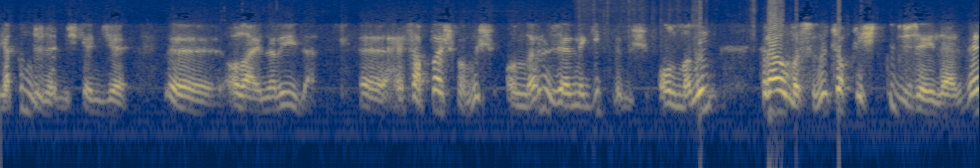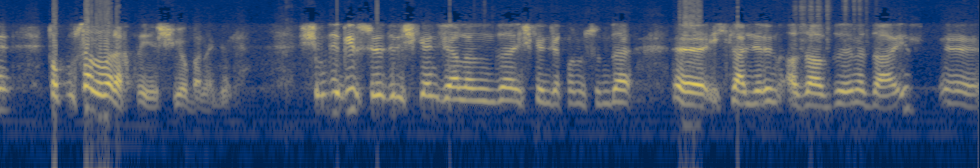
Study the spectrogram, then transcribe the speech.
yakın dönem işkence e, olaylarıyla e, hesaplaşmamış, onların üzerine gitmemiş olmanın travmasını çok çeşitli düzeylerde toplumsal olarak da yaşıyor bana göre. Şimdi bir süredir işkence alanında, işkence konusunda e, ihlallerin azaldığına dair e,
